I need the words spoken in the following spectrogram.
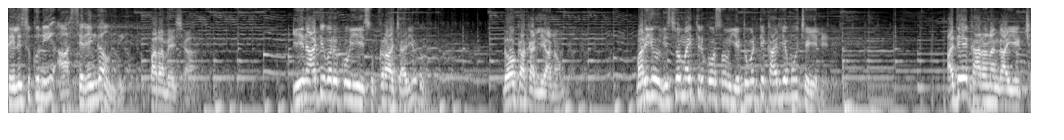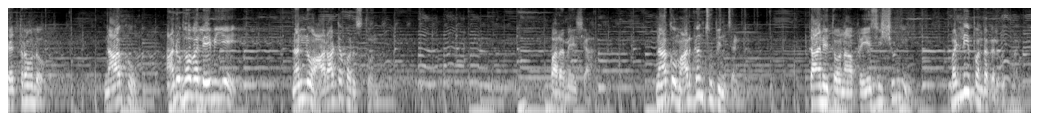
తెలుసుకుని ఆశ్చర్యంగా ఉంది. పరమేశ ఈనాటి వరకు ఈ శుక్రాచార్యుడు లోక కళ్యాణం మరియు విశ్వమైత్రి కోసం ఎటువంటి కార్యమూ చేయలేదు. అదే కారణంగా ఈ క్షేత్రంలో నాకు అనుభవలేమియే నన్ను ఆరాటపరుస్తుంది. పరమేశ నాకు మార్గం చూపించండి. దానితో నా ప్రియ మళ్ళీ మళ్ళీ పొందగలుగుతాను.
